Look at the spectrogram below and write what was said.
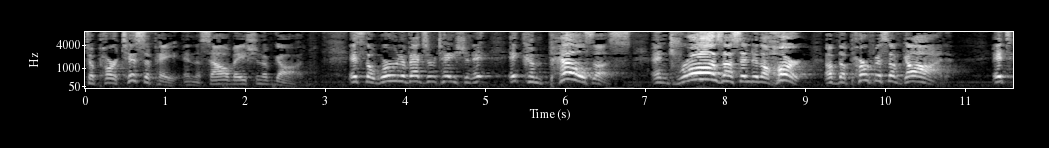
to participate in the salvation of God. It's the word of exhortation. It, it compels us and draws us into the heart of the purpose of God. It's,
